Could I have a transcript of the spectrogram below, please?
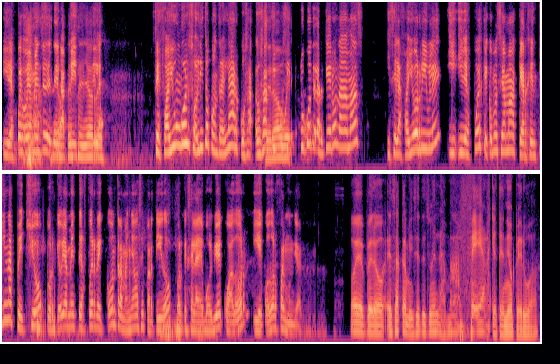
y después obviamente de, de la, pe- señor, de la- se falló un gol solito contra el arco, o sea, o sea tipo si tú contra el arquero nada más y se la falló horrible y, y después que, ¿cómo se llama? Que Argentina pecheó porque obviamente fue recontra mañado ese partido porque se la devolvió Ecuador y Ecuador fue al Mundial. Oye, pero esa camiseta es una de las más feas que ha tenido Perú, ¿ah?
